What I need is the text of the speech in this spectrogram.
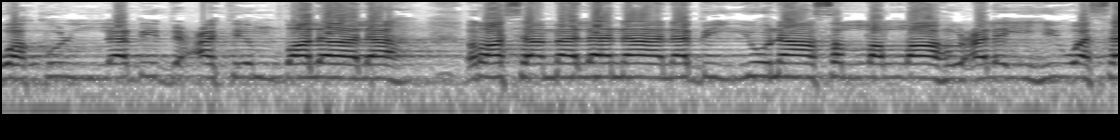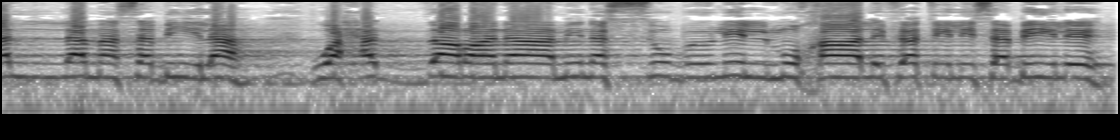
وكل بدعة ضلالة رسم لنا نبينا صلى الله عليه وسلم سبيله وحذرنا من السنة السبل المخالفة لسبيله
